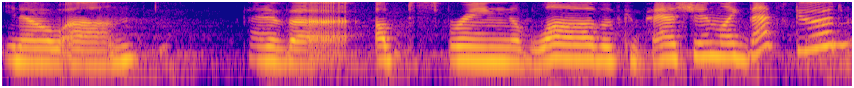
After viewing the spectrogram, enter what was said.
you know, um, kind of a upspring of love, of compassion, like that's good.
